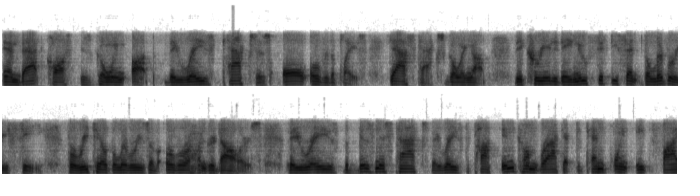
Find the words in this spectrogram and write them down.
and that cost is going up. They raise taxes all over the place, gas tax going up. They created a new 50 cent delivery fee for retail deliveries of over $100. They raised the business tax. They raised the top income bracket to 10.85%,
